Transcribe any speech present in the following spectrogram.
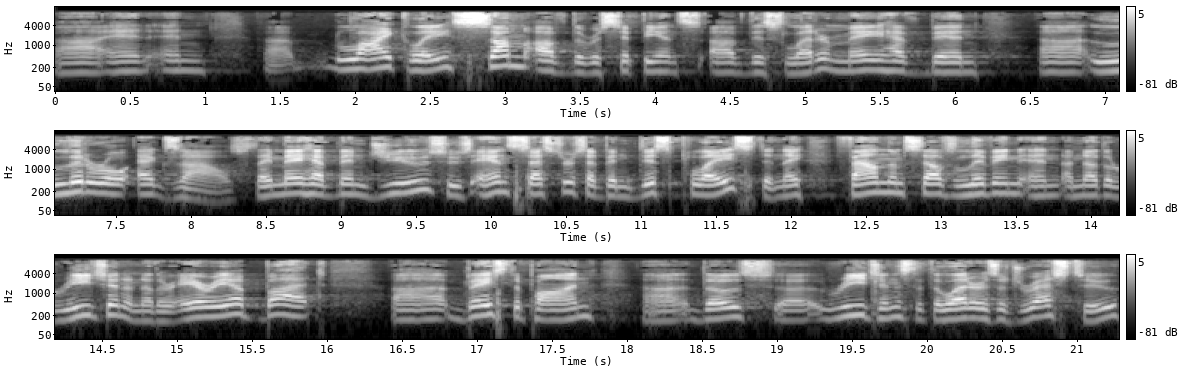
Uh, and and uh, likely some of the recipients of this letter may have been uh, literal exiles. They may have been Jews whose ancestors had been displaced and they found themselves living in another region, another area, but uh, based upon uh, those uh, regions that the letter is addressed to,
